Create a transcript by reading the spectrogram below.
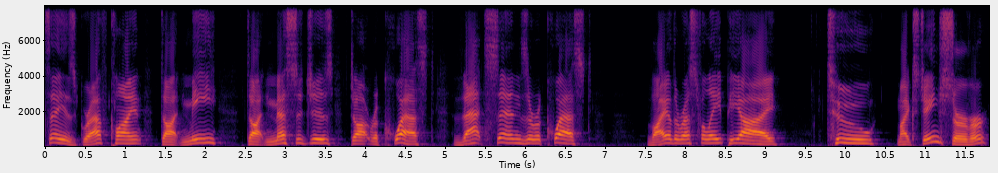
say is graph client.me.messages.request. That sends a request via the RESTful API to my Exchange server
